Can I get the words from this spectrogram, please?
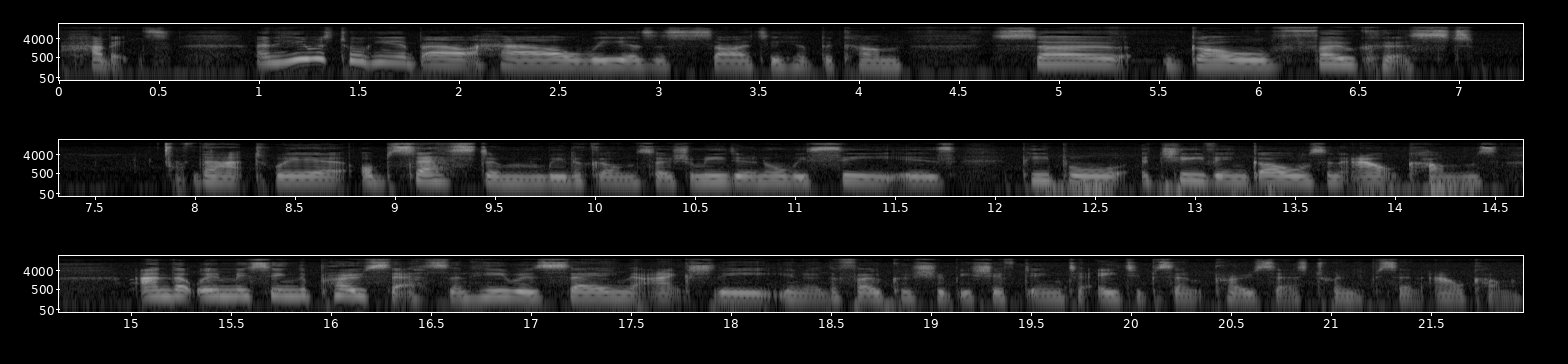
Habits. And he was talking about how we as a society have become so goal focused that we're obsessed and we look on social media and all we see is people achieving goals and outcomes and that we're missing the process and he was saying that actually you know the focus should be shifting to 80% process 20% outcome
